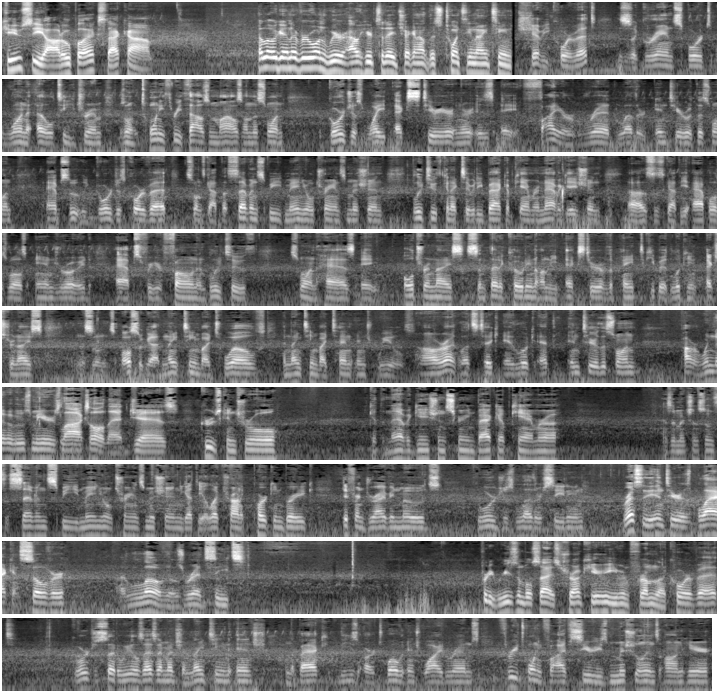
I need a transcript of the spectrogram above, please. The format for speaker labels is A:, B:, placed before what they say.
A: QCAutoplex.com. Hello again, everyone. We're out here today checking out this 2019 Chevy Corvette. This is a Grand Sport 1LT trim. There's only 23,000 miles on this one. Gorgeous white exterior, and there is a fire red leather interior with this one absolutely gorgeous Corvette. This one's got the seven speed manual transmission, Bluetooth connectivity, backup camera, navigation. Uh, this has got the Apple as well as Android apps for your phone and Bluetooth. This one has a ultra nice synthetic coating on the exterior of the paint to keep it looking extra nice. And this one's also got 19 by 12 and 19 by 10 inch wheels. All right, let's take a look at the interior of this one power windows, mirrors, locks, all that jazz. Cruise control. Get the navigation screen, backup camera. As I mentioned, this one's a seven speed manual transmission. You got the electronic parking brake, different driving modes, gorgeous leather seating. The rest of the interior is black and silver. I love those red seats. Pretty reasonable sized trunk here, even from the Corvette gorgeous set of wheels. As i mentioned 19 inch in the back. These are 12 inch wide rims 325 series michelins on here.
